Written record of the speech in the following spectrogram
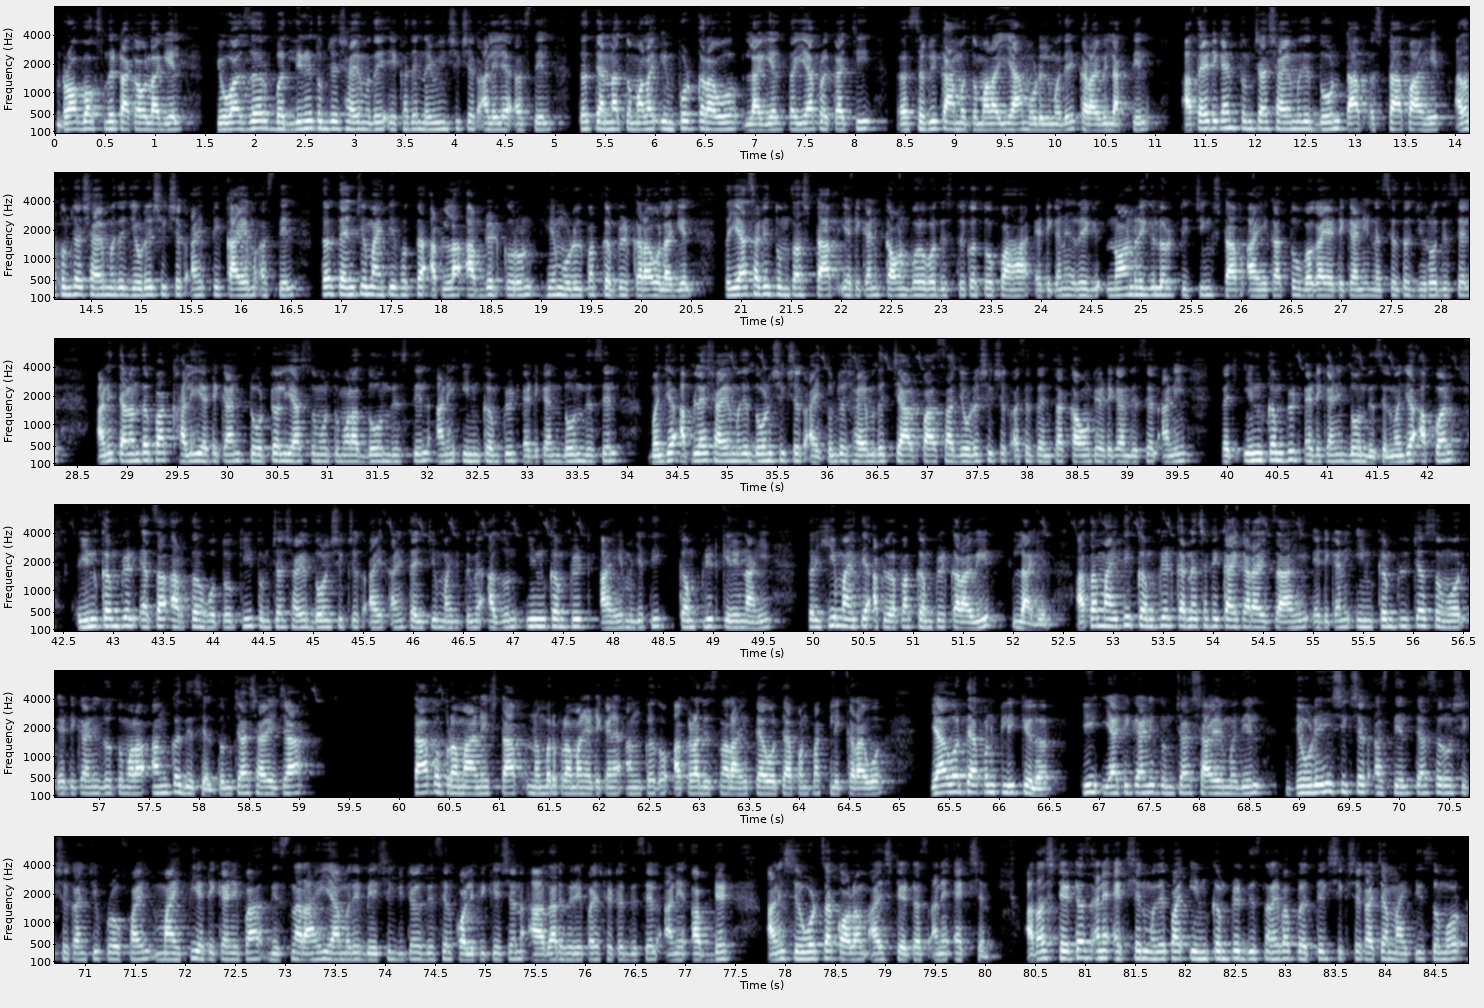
ड्रॉप बॉक्समध्ये टाकावं लागेल. किंवा जर बदलीने तुमच्या शाळेमध्ये एखादे नवीन शिक्षक आलेले असतील तर त्यांना तुम्हाला इम्पोर्ट करावं लागेल. तर या प्रकारची सगळी कामं तुम्हाला या मॉडेलमध्ये करावी लागतील. आता या ठिकाणी तुमच्या शाळेमध्ये दोन टाप स्टाफ आहे आता तुमच्या शाळेमध्ये जेवढे शिक्षक आहेत ते कायम असतील तर त्यांची माहिती फक्त आपल्याला अपडेट करून हे मॉड्यूल पाक कंप्लीट करावं लागेल. तर यासाठी तुमचा स्टाफ या ठिकाणी काउंट बरोबर दिसतोय का? तो पहा. या ठिकाणी रेग्यु नॉन रेग्युलर टीचिंग स्टाफ आहे का? तो बघा. या ठिकाणी नसेल तर झिरो दिसेल. आणि त्यानंतर पहा खाली या ठिकाणी टोटल यासमोर तुम्हाला दोन दिसतील आणि इनकम्प्लीट या ठिकाणी दोन दिसेल. म्हणजे आपल्या शाळेमध्ये दोन शिक्षक आहेत. तुमच्या शाळेमध्ये चार पाच सहा जेवढे शिक्षक असेल त्यांचा काउंट या ठिकाणी दिसेल आणि त्याची इनकम्प्लीट या ठिकाणी दोन दिसेल. म्हणजे आपण इनकम्प्लीट याचा अर्थ होतो की तुमच्या शाळेत दोन शिक्षक आहेत आणि त्यांची माहिती तुम्ही अजून इनकम्प्लीट आहे. म्हणजे ती कंप्लीट केली नाही. तर ही माहिती आपल्याला पा कंप्लीट करावी लागेल. आता माहिती कंप्लीट करण्यासाठी काय करायचं आहे? या ठिकाणी इनकम्प्लीटच्या समोर या ठिकाणी जो तुम्हाला अंक दिसेल तुमच्या शाळेच्या स्टाफ प्रमाणे स्टाफ नंबर प्रमाणे या ठिकाणी अंक जो आकडा दिसणार आहे त्यावरती आपण पहा क्लिक करावं. यावरती आपण क्लिक केलं की या ठिकाणी तुमच्या शाळेमधील जेवढेही शिक्षक असतील त्या सर्व शिक्षकांची प्रोफाईल माहिती या ठिकाणी पा दिसणार आहे. यामध्ये बेसिक डिटेल्स दिसेल क्वालिफिकेशन आधार व्हेरीफाय स्टेटस दिसेल आणि अपडेट आणि शेवटचा कॉलम आहे स्टेटस आणि ॲक्शन आता स्टेटस आणि ॲक्शनमध्ये पा इनकम्प्लीट दिसणार आहे पा प्रत्येक शिक्षकाच्या माहितीसमोर.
